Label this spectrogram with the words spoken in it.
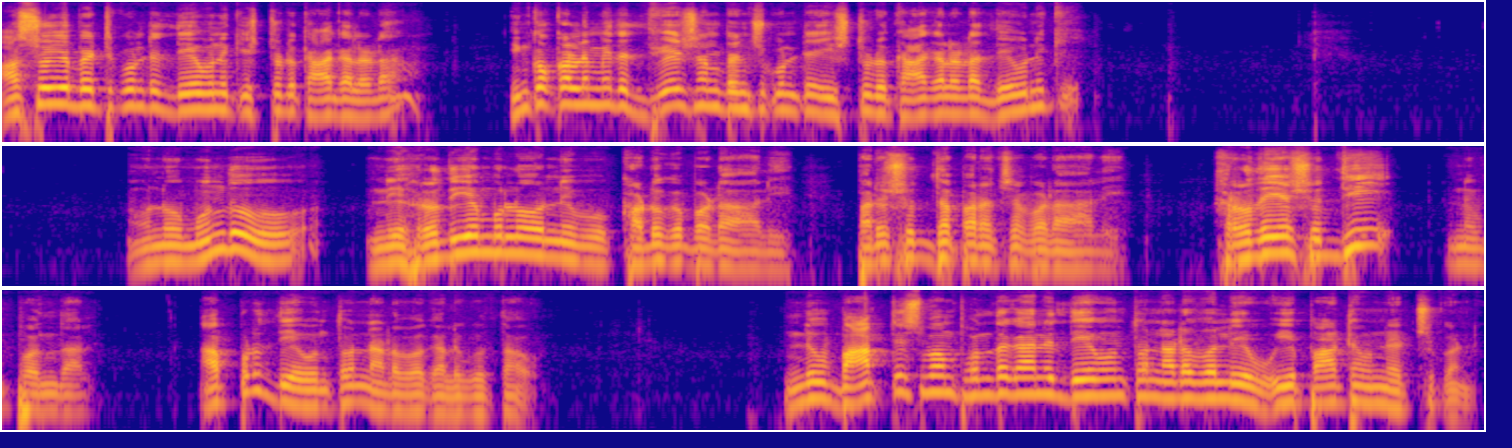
అసూయ పెట్టుకుంటే దేవునికి ఇష్టడు కాగలడా? ఇంకొకళ్ళ మీద ద్వేషం పెంచుకుంటే ఇష్టడు కాగలడా దేవునికి? నువ్వు ముందు నీ హృదయములో నువ్వు కడుగబడాలి పరిశుద్ధపరచబడాలి. హృదయ శుద్ధి నువ్వు పొందాలి. అప్పుడు దేవునితో నడవగలుగుతావు. నువ్వు బాప్తిస్మం పొందగానే దేవునితో నడవలేవు. ఈ పాఠం నేర్చుకోండి.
